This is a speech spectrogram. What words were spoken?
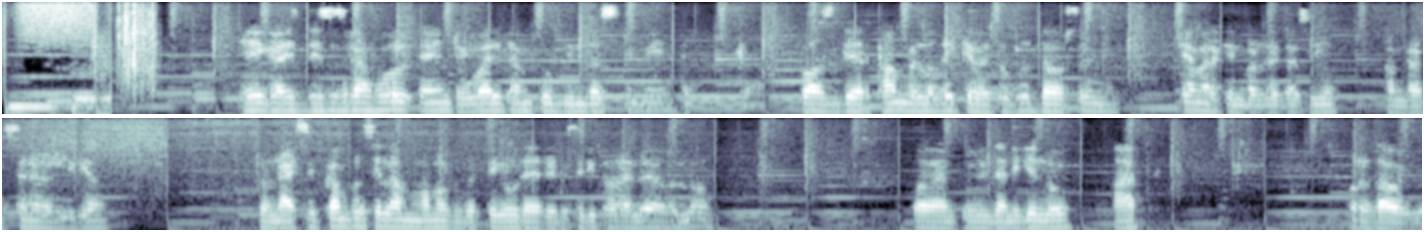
Hey guys, this is Rahul and welcome to Bindas TV. তো আজকে আর খামবেলা দেখে হয়তো বুঝতে পারছেন ক্যামেরা কিনবার যেতেছি আমরা চ্যানেলের লিগে তো নাইট শিফট কাম করছিলাম মামা ঘর থেকে উঠে রেডি সেডি করা হলো তো আমি তুমি জানি গেলো আর পরে যাওয়া হইল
